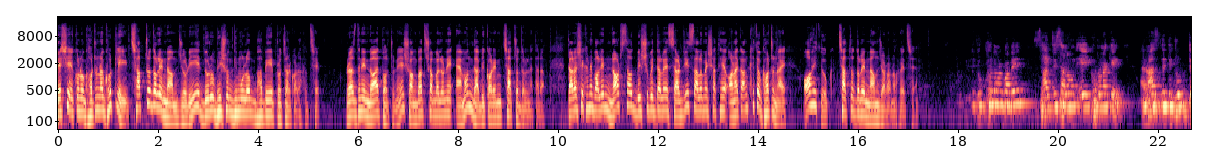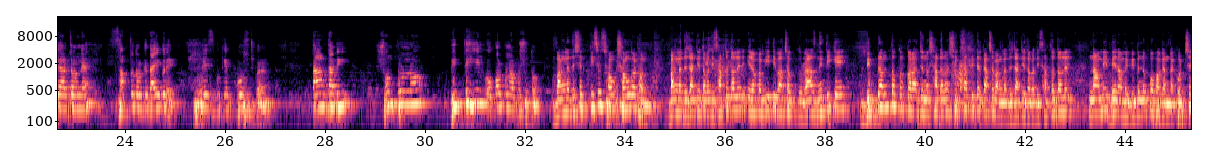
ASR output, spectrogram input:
দেশে কোনো ঘটনা ঘটলেই ছাত্র দলের নাম জড়িয়ে দুরভিসন্ধিমূলকভাবে প্রচার করা হচ্ছে। রাজধানীর নয়াপল্টনে সংবাদ সম্মেলনে এমন দাবি করেন ছাত্রদল নেতারা। তারা সেখানে বলেন নর্থ সাউথ বিশ্ববিদ্যালয়ের সার্জিস আলমের সাথে অনাকাঙ্ক্ষিত ঘটনায় অহেতুক ছাত্রদলের নাম জড়ানো হয়েছে। দুঃখজনকভাবে সার্জিস আলম এই ঘটনাকে রাজনৈতিক রূপ দেওয়ার জন্য ছাত্রদলকে দায়ী করে ফেসবুকে পোস্ট করেন। তার দাবি সম্পূর্ণ ভিত্তিহীন ও কল্পনাপ্রসূত। বাংলাদেশের কিছু সংগঠন বাংলাদেশ জাতীয়তাবাদী ছাত্র দলের এরকম ইতিবাচক রাজনীতিকে বিভ্রান্ত করার জন্য সাধারণ শিক্ষার্থীদের কাছে বাংলাদেশ জাতীয়তাবাদী ছাত্র দলের নামে, বেনামে বিভিন্ন প্রপাগান্ডা করছে।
